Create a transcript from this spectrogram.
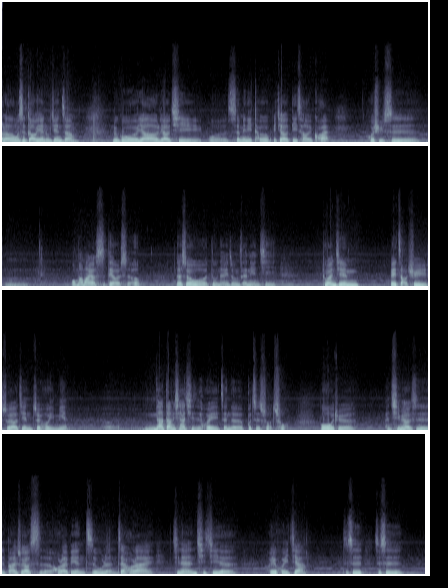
Hello，我是导演卢建彰。如果要聊起我生命里头比较低潮一块，或许是嗯，我妈妈要死掉的时候。那时候我读南一中三年级，突然间被找去说要见最后一面。呃，那当下其实会真的不知所措。不过我觉得很奇妙的是，本来说要死了，后来变植物人，再后来。竟然奇迹的会回家，只是只是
